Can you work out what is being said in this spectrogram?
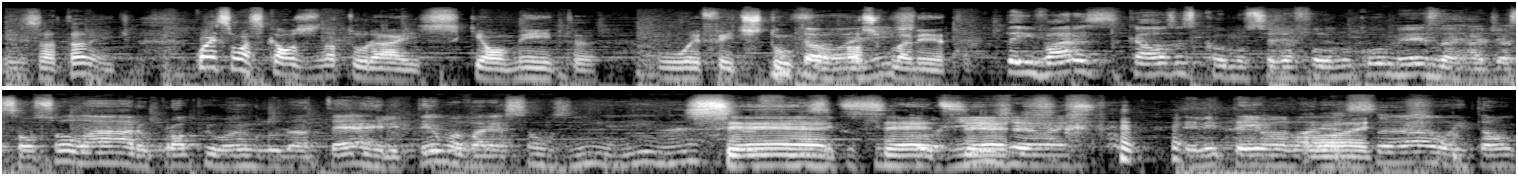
Exatamente. Quais são as causas naturais que aumentam o efeito estufa Então, no nosso planeta? Tem várias causas, como você já falou no começo, da radiação solar, o próprio ângulo da Terra, ele tem uma variaçãozinha aí, né? Certo, Físico que certo, certo. mas ele tem uma variação, então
